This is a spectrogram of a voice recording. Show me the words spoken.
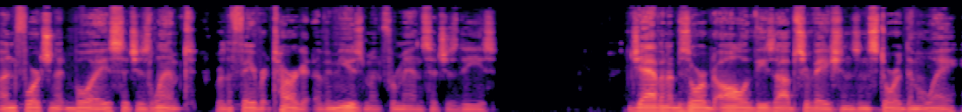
Unfortunate boys such as Lempt were the favorite target of amusement for men such as these. Javin absorbed all of these observations and stored them away.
